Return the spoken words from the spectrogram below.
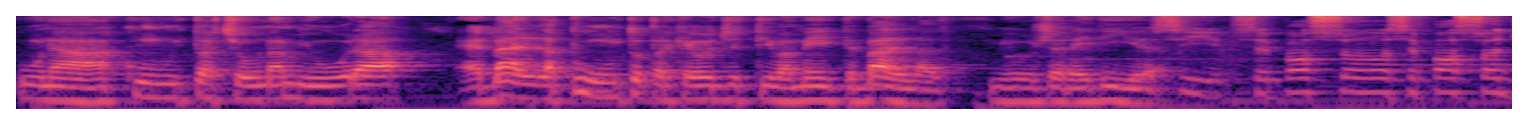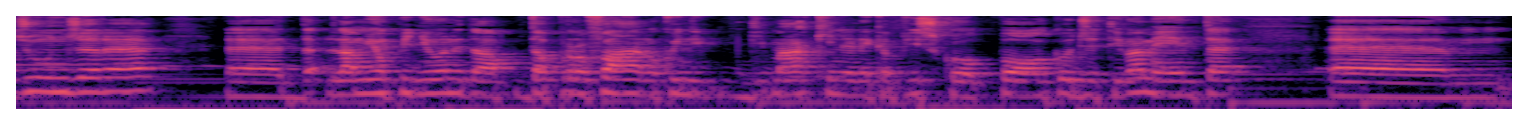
una Kunta, cioè una Miura è bella appunto perché è oggettivamente bella, mi oserei dire. Sì, se posso, se posso aggiungere eh, la mia opinione da, da profano, quindi di macchine ne capisco poco oggettivamente. ehm,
